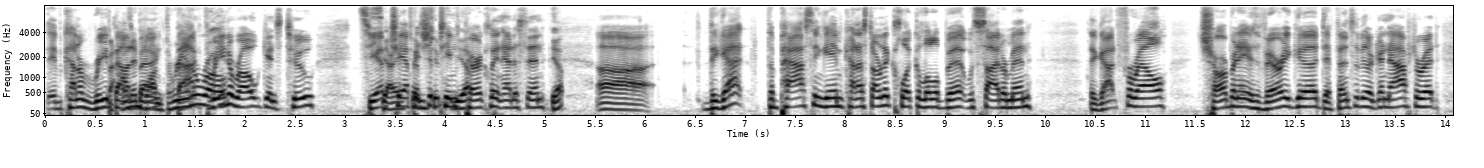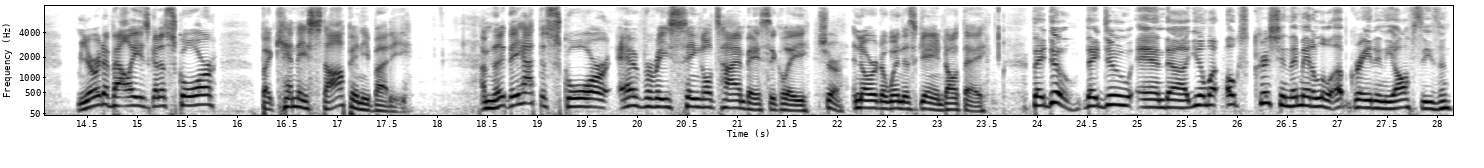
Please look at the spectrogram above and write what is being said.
they've kind of rebounded back, one three in back, a row. three in a row against two CF, CIF championship championship, teams, yep. Paraclete and Edison. Yep. Uh, they got the passing game kind of starting to click a little bit with Siderman. They got Farrell. Charbonnet is very good. Defensively, they're getting after it. Murrieta Valley is going to score, but can they stop anybody? I mean, they, they have to score every single time, basically, Sure. in order to win this game, don't they? They do. They do. And uh, you know what? Oaks Christian, they made a little upgrade in the offseason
